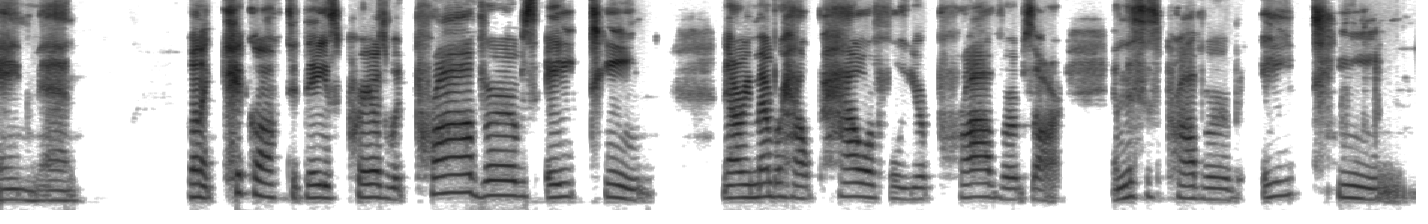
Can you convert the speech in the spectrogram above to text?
Amen. I'm going to kick off today's prayers with Proverbs 18. Now, remember how powerful your Proverbs are. And this is Proverb 18.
